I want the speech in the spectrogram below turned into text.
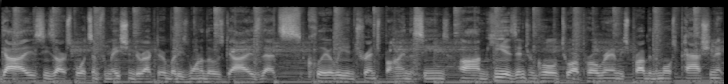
guys, he's our sports information director, but he's one of those guys that's clearly entrenched behind the scenes. Um, he is integral to our program. He's probably the most passionate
